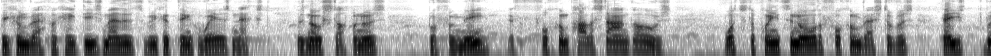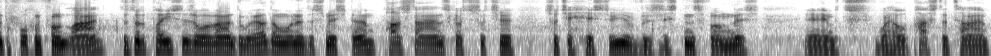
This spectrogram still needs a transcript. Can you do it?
We can replicate these methods. We can think, where's next? There's no stopping us. But for me, if fucking Palestine goes, what's the point in all the fucking rest of us? They were the fucking front line. There's other places all around the world. I don't want to dismiss them. Palestine's got such a such a history of resistance from this. Um, it's well past the time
